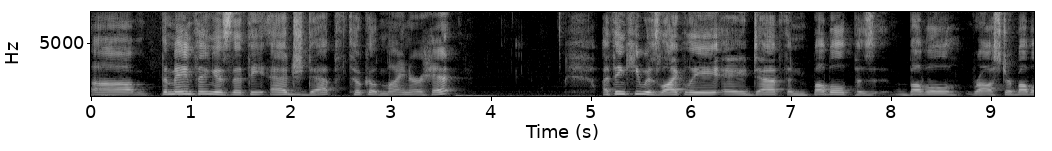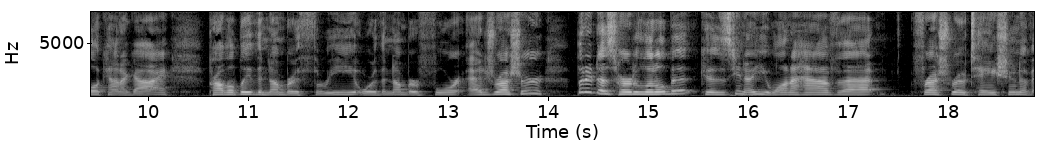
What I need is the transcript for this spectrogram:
um, the main thing is that the edge depth took a minor hit I think he was likely a depth and bubble bubble roster bubble kind of guy. Probably the number three or the number four edge rusher, but it does hurt a little bit because you know you want to have that fresh rotation of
